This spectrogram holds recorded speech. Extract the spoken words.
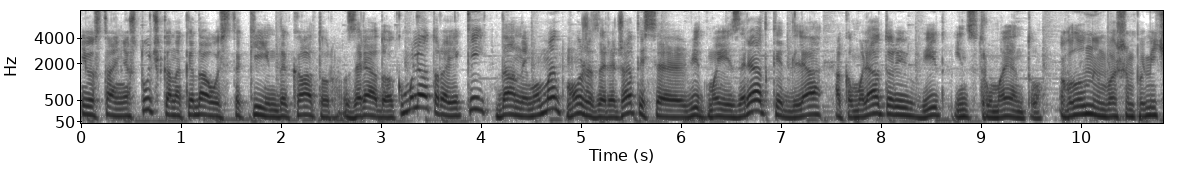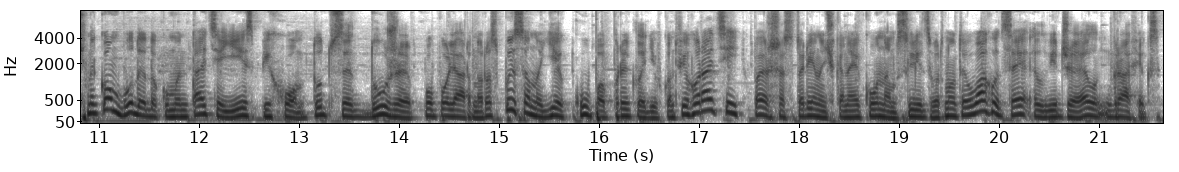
І остання штучка накидав ось такий індикатор заряду акумулятора, який в даний момент може заряджатися від моєї зарядки для акумуляторів від інструменту. Головним вашим помічником буде документація ESP Home. Тут все дуже популярно розписано, є купа прикладів конфігурацій. Перша сторіночка, на яку нам слід звернути увагу, це LVGL Graphics.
